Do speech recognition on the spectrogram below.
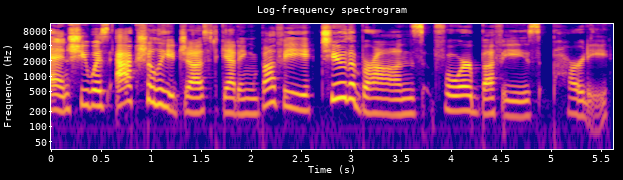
And she was actually just getting Buffy to the bronze for Buffy's party.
